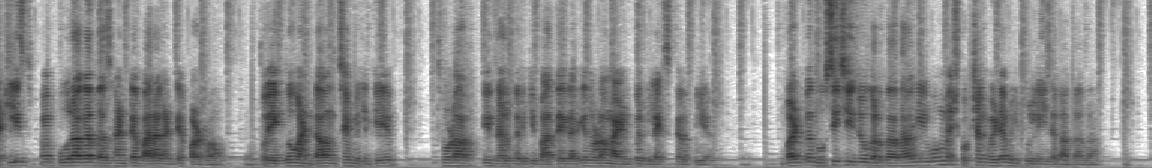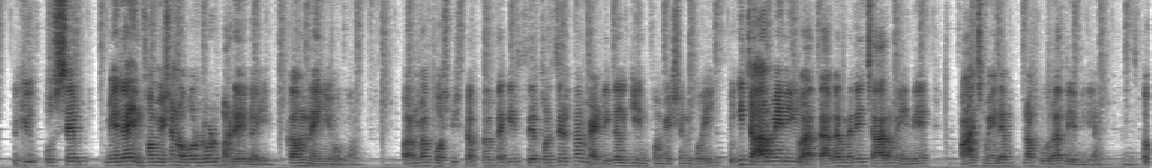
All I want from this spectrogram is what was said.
एटलीस्ट मैं पूरा का दस घंटे, बारह घंटे पढ़ रहा हूँ तो एक दो घंटा उनसे मिलके थोड़ा इधर उधर की बातें करके थोड़ा माइंड को रिलैक्स कर दिया। बट मैं दूसरी चीज़ जो करता था कि वो मैं सोशल मीडिया बिल्कुल नहीं चलाता था। क्योंकि उससे मेरा इन्फॉर्मेशन ओवरलोड बढ़ेगा ही, कम नहीं होगा। और मैं कोशिश करता था कि सिर्फ़ और सिर्फ़ मैं मेडिकल की इन्फॉर्मेशन को ही, क्योंकि चार महीने की बात है, अगर मैंने चार महीने, पाँच महीने अपना पूरा दे दिया तो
